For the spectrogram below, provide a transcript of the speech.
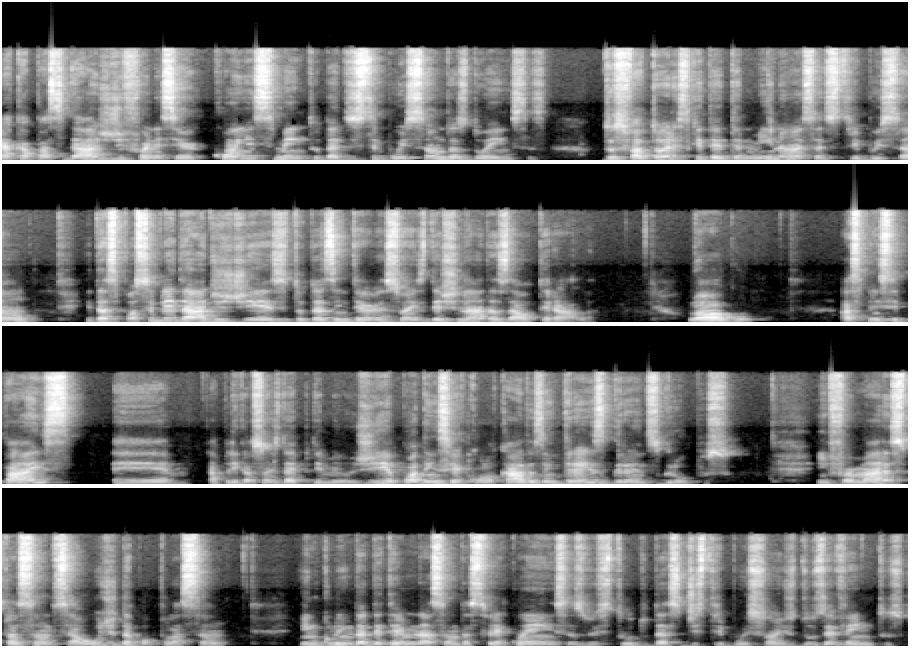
é a capacidade de fornecer conhecimento da distribuição das doenças, dos fatores que determinam essa distribuição e das possibilidades de êxito das intervenções destinadas a alterá-la. Logo, as principais é, aplicações da epidemiologia podem ser colocadas em três grandes grupos: informar a situação de saúde da população, incluindo a determinação das frequências, o estudo das distribuições dos eventos,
